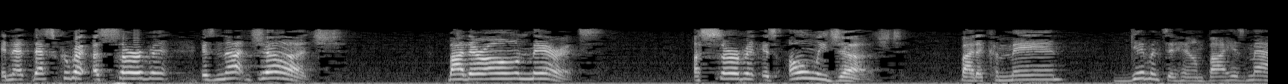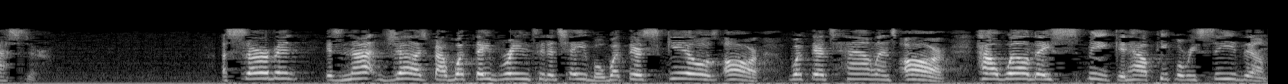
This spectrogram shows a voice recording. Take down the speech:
And that, that's correct. A servant is not judged by their own merits. A servant is only judged by the command given to him by his master. A servant is not judged by what they bring to the table, what their skills are, what their talents are, how well they speak, and how people receive them.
